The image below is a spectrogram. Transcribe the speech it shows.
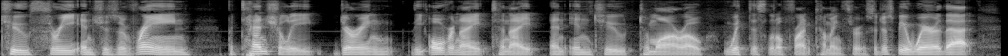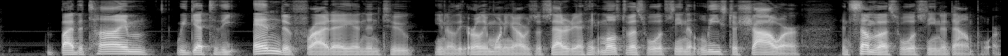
two, three inches of rain potentially during the overnight tonight and into tomorrow with this little front coming through. So just be aware of that. By the time we get to the end of Friday and into you know the early morning hours of Saturday, I think most of us will have seen at least a shower, and some of us will have seen a downpour.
